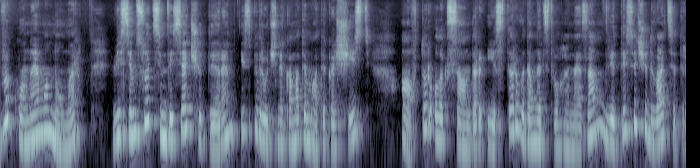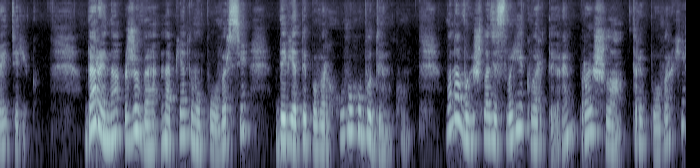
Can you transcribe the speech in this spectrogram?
Виконуємо номер 874 із підручника Математика 6, автор Олександр Істер, видавництво Генеза, 2023 рік. Дарина живе на п'ятому поверсі дев'ятиповерхового будинку. Вона вийшла зі своєї квартири, пройшла три поверхи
